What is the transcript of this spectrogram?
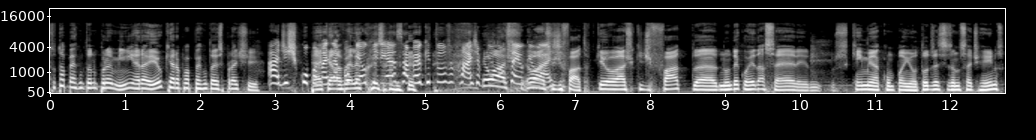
Tu tá perguntando pra mim, era eu que era pra perguntar isso pra ti. Ah, desculpa, É mas é porque eu coisa. queria saber o que tu acha, porque eu, Eu acho, que eu, eu, acho, de fato, porque eu acho que de fato, é, no decorrer da série, quem me acompanhou todos esses anos Sete Reinos,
